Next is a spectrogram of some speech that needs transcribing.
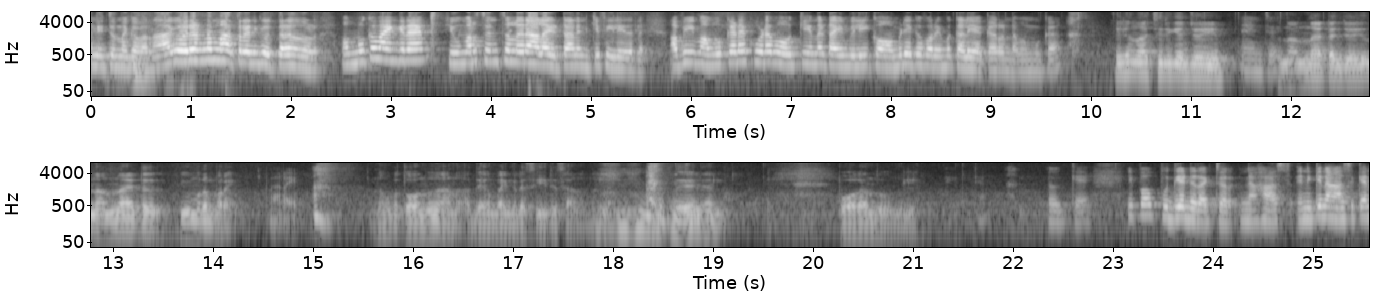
എനിച്ചെന്നൊക്കെ പറഞ്ഞു. ആകെ ഒരെണ്ണം മാത്രമേ എനിക്ക് ഉത്തരം തന്നുള്ളൂ. മമ്മൂക്ക ഭയങ്കര ഹ്യൂമർ സെൻസ് ഉള്ള ഒരാളായിട്ടാണ് എനിക്ക് ഫീൽ ചെയ്തിട്ടുള്ളത്. അപ്പൊ ഈ മമ്മൂക്കയുടെ കൂടെ വർക്ക് ചെയ്യുന്ന ടൈമിൽ ഈ കോമഡി ഒക്കെ പറയുമ്പോൾ കളിയാക്കാറുണ്ടോ മമ്മൂക്ക? ഇല്ല എൻജോയ് ചെയ്യും. നന്നായിട്ട് എൻജോയ് ചെയ്യും നന്നായിട്ട് ഹ്യൂമറും പറയും. പറയും. നമുക്ക് തോന്നുന്നതാണ് അദ്ദേഹം ഭയങ്കര സീരിയസ് ആണെന്നല്ല അടുത്ത് കഴിഞ്ഞാൽ പോകാൻ തോന്നുന്നില്ല. ഓക്കെ ഇപ്പോൾ പുതിയ ഡയറക്ടർ നഹാസ്. എനിക്ക് നാസിക്കാൻ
